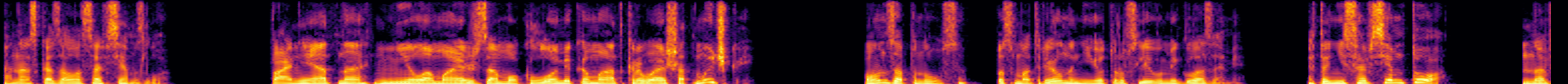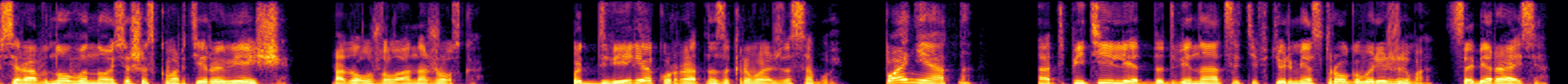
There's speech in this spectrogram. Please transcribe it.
Она сказала совсем зло. Понятно, не ломаешь замок ломиком, а открываешь отмычкой? Он запнулся, посмотрел на нее трусливыми глазами. Это не совсем то. Но все равно выносишь из квартиры вещи, продолжила она жестко. Хоть двери аккуратно закрываешь за собой. Понятно. От пяти лет до двенадцати в тюрьме строгого режима. Собирайся.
